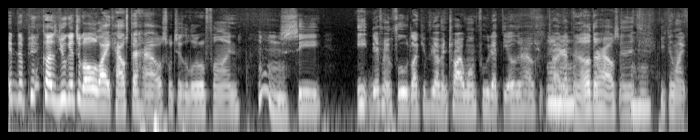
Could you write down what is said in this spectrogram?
it depends. Cause you get to go like house to house, which is a little fun. Mm. See, eat different food. Like if you haven't tried one food at the other house, you can try it at the other house, and then Mhm. you can like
